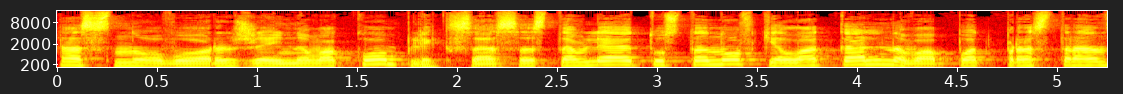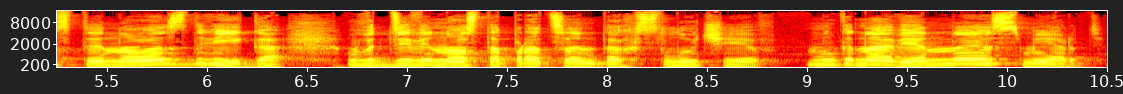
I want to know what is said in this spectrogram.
«Основу оружейного комплекса составляют установки локального подпространственного сдвига. В 90% случаев мгновенная смерть».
